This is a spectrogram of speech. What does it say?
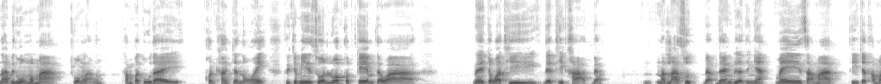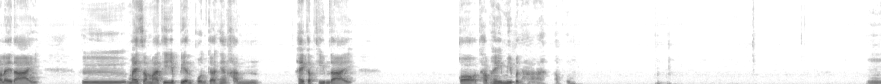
น่าเป็นห่วงมากๆ ช่วงหลังทำประตูได้ค่อนข้างจะน้อย ถึงจะมีส่วนร่วมกับเกม แต่ว่าในจังหวะทีเด็ดทีขาดแบบ นัดล่าสุดแบบแดงเดือดอย่างเงี้ย ไม่สามารถที่จะทำอะไรได้ คือไม่สามารถที่จะเปลี่ยนผลการแข่งขันให้กับทีมได้ ก็ทำให้มีปัญหาครับผมอืม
